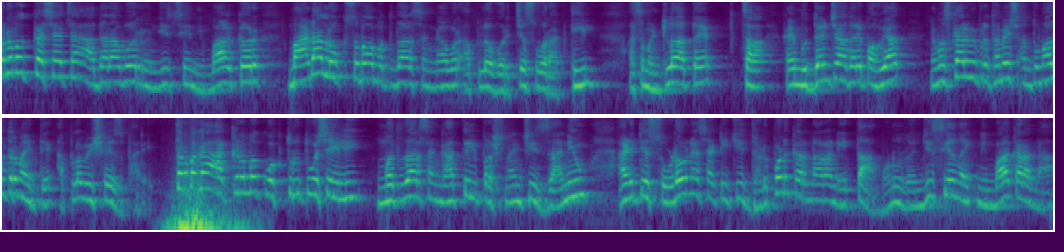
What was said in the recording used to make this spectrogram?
पण मग कशाच्या आधारावर रणजितसिंह निंबाळकर माडा लोकसभा मतदारसंघावर आपलं वर्चस्व राखतील? असं म्हटलं जातंय. चला काही मुद्द्यांच्या आधारे पाहूयात. नमस्कार मी प्रथमेश आणि तुम्हाला तर माहिती आहे आपला विषयच भारे तर बघा आक्रमक वक्तृत्व शैली मतदारसंघातील प्रश्नांची जाणीव आणि ते सोडवण्यासाठीची धडपड करणारा नेता म्हणून रणजितसिंह नाईक निंबाळकरांना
